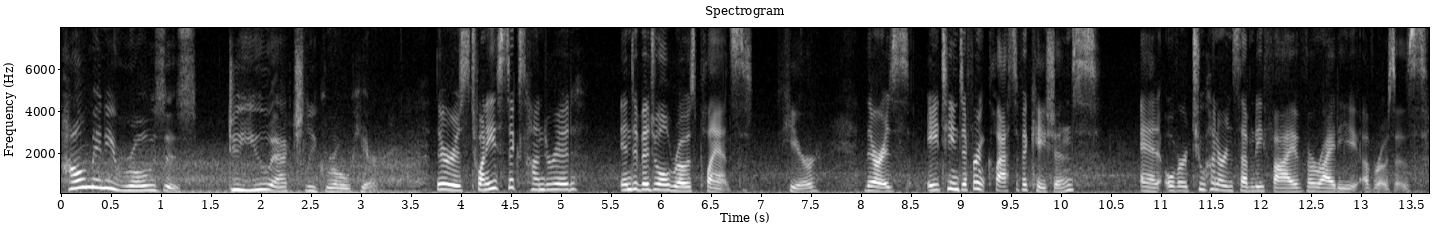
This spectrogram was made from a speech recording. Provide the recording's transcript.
How many roses do you actually grow here? There is 2,600 individual rose plants here. There is 18 different classifications and over 275 variety of roses.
